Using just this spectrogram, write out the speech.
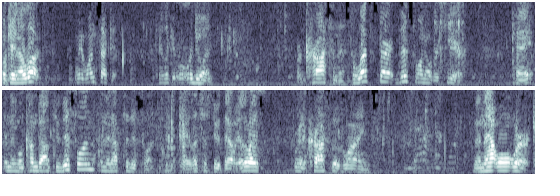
Okay, now look. Wait one second. Okay, look at what we're doing. We're crossing this. So let's start this one over here. Okay, and then we'll come down through this one and then up to this one. Okay, let's just do it that way. Otherwise, we're going to cross those lines. Then that won't work.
